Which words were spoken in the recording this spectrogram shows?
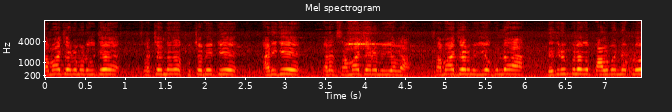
సమాచారం అడిగితే స్వచ్ఛందంగా కూర్చోబెట్టి అడిగి వాళ్ళకి సమాచారం ఇవ్వాల సమాచారం ఇవ్వకుండా బెదిరింపులకు పాల్పడినప్పుడు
